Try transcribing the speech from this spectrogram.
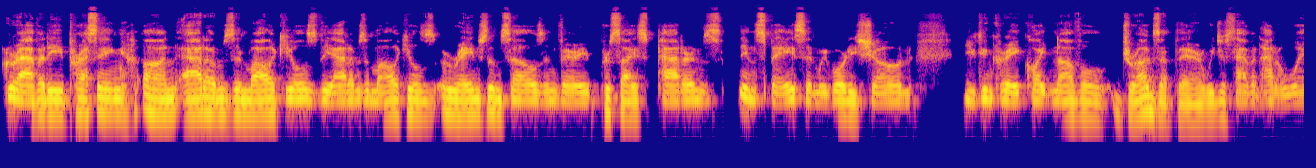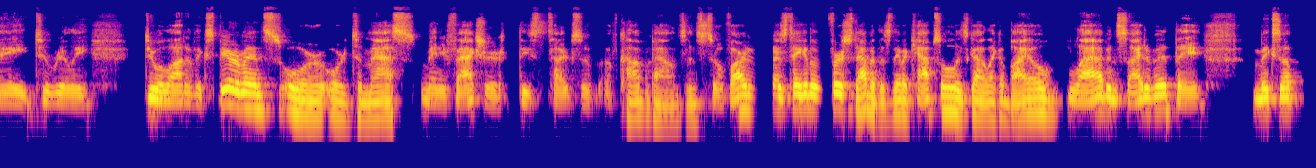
gravity pressing on atoms and molecules the atoms and molecules arrange themselves in very precise patterns in space. And we've already shown you can create quite novel drugs up there. We just haven't had a way to really do a lot of experiments or or to mass manufacture these types of, of compounds. And so Varda has taken the first stab at this. They have a capsule. It's got like a bio lab inside of it. They mix up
